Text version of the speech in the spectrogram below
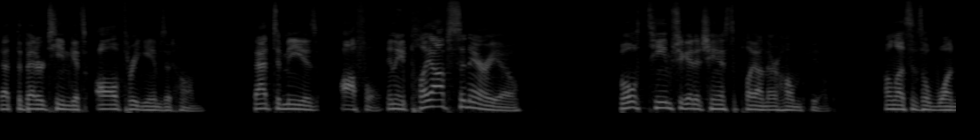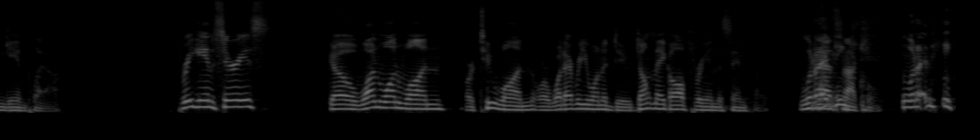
that the better team gets all three games at home. That to me is awful. In a playoff scenario, both teams should get a chance to play on their home field, unless it's a one game playoff. Three game series, go 1 1 1 or 2 1 or whatever you want to do. Don't make all three in the same place. What That's I think, not cool. What I think,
